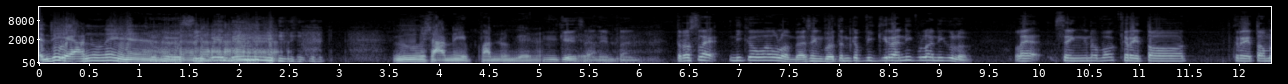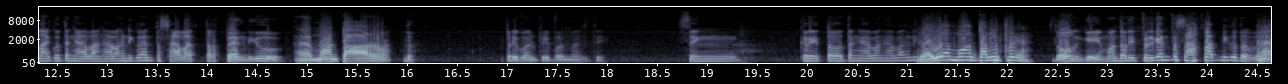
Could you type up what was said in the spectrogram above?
endi ya anune. Sing endi? Uh, sanepan lho nggih. Nggih, sanepan. Terus lek niku wau lho, Mbak sing mboten kepikiran niku kula niku lho. Lek sing napa kereta kereta mlaku teng awang-awang niku kan pesawat terbang niku. Eh, motor Loh. Pripun pripun maksudnya? Sing kereta teng awang-awang niku. lah ya motor iber. Oh, nggih, motor iber kan pesawat niku to, Mbak.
